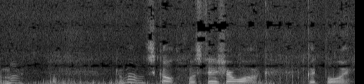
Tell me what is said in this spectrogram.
Come on. Come on, let's go. Let's finish our walk. Good boy.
